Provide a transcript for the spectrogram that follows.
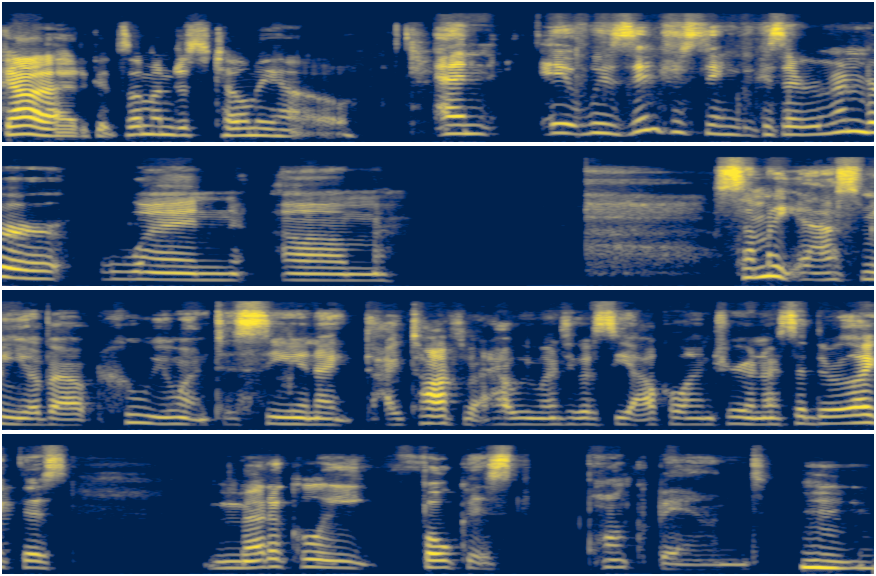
god, could someone just tell me how? And it was interesting because I remember when um somebody asked me about who we went to see and I, I talked about how we went to go see Alkaline Trio and I said they're like this medically focused punk band. Hmm.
